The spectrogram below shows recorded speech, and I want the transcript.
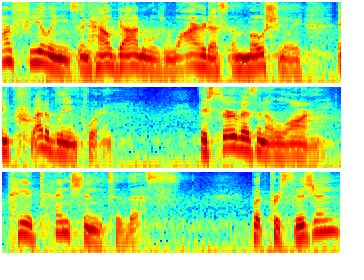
Our feelings and how God has wired us emotionally incredibly important. They serve as an alarm. Pay attention to this. But precision,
